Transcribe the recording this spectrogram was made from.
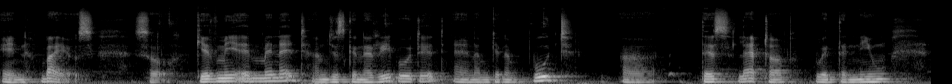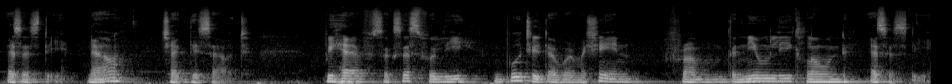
in BIOS. So give me a minute. I'm just gonna reboot it and I'm gonna boot uh, this laptop with the new SSD. Now check this out. We have successfully booted our machine from the newly cloned SSD.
